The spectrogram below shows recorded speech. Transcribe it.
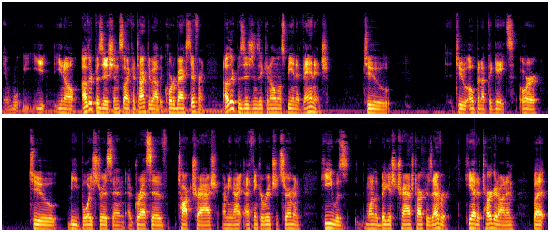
you, you know, other positions like I talked about, the quarterback's different. Other positions it can almost be an advantage to to open up the gates or to be boisterous and aggressive talk trash. I mean, I, I think of Richard Sherman. He was one of the biggest trash talkers ever. He had a target on him, but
